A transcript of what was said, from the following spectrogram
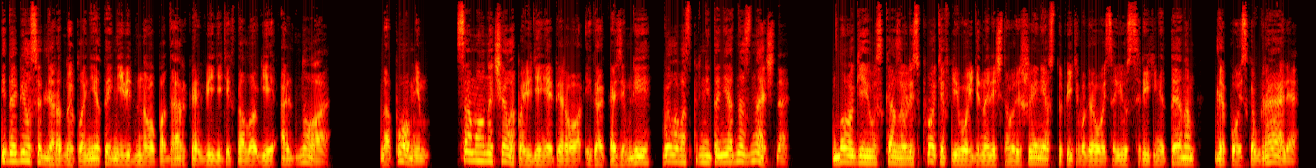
и добился для родной планеты невиданного подарка в виде технологии Альдноа. Напомним, с самого начала поведение первого игрока Земли было воспринято неоднозначно, Многие высказывались против его единоличного решения вступить в игровой союз с Рикинетеном для поисков Грааля.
